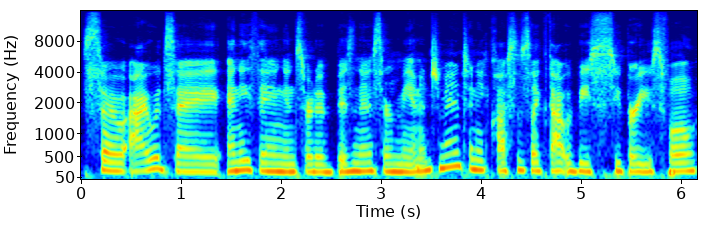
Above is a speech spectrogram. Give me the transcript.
So I would say anything in sort of business or management, any classes like that would be super useful.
